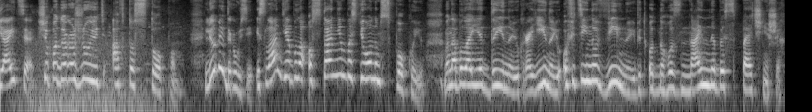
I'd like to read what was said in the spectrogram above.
Яйця, що подорожують автостопом. Любі друзі, Ісландія була останнім бастіоном спокою. Вона була єдиною країною, офіційно вільною від одного з найнебезпечніших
